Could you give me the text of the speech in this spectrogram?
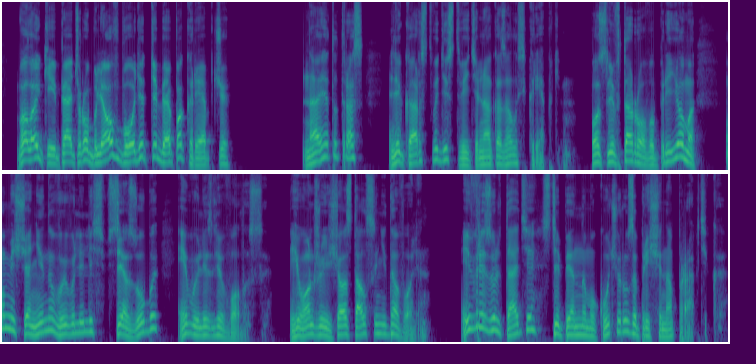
— «волоки пять рублев будет тебе покрепче». На этот раз лекарство действительно оказалось крепким. После второго приема у мещанина вывалились все зубы и вылезли волосы. И он же еще остался недоволен. И в результате степенному кучеру запрещена практика.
